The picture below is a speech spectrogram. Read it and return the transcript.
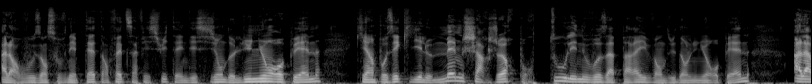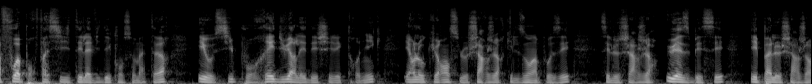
Alors vous vous en souvenez peut-être, en fait ça fait suite à une décision de l'Union européenne qui a imposé qu'il y ait le même chargeur pour tous les nouveaux appareils vendus dans l'Union européenne à la fois pour faciliter la vie des consommateurs et aussi pour réduire les déchets électroniques. Et en l'occurrence, le chargeur qu'ils ont imposé, c'est le chargeur USB-C et pas le chargeur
